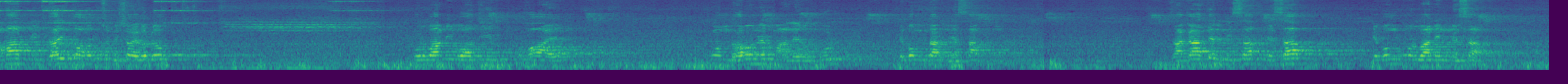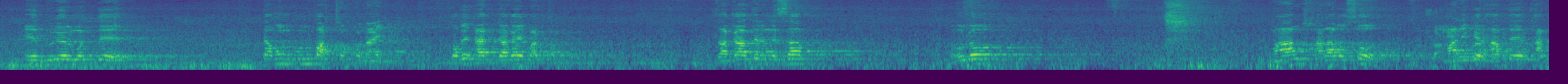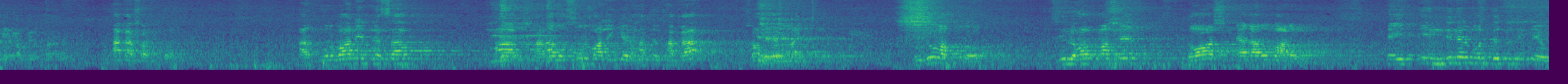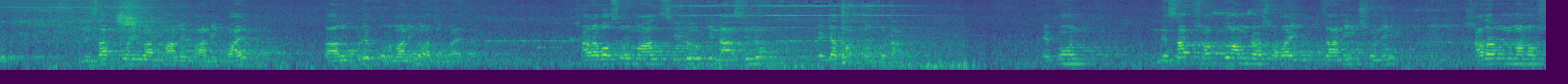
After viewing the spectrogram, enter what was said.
আমার নির্ধারিত হচ্ছে বিষয় হলো, কোরবানি ওয়াজিব হয় কোন ধরনের মালের উপর এবং তার নেশাব? জাকাতের নিসাব নেশাব এবং কোরবানির নেশাব এ দুইয়ের মধ্যে তেমন কোনো পার্থক্য নাই, তবে এক জায়গায় পার্থক্য জাকাতের নেশাব হলো মাল সারা বছর মালিকের হাতে থাকে, থাকা সত্ত্ব আর কোরবানির নেশাব মাল সারা বছর মালিকের হাতে থাকা সত্ত্ব নয় শুধুমাত্র জিলহজ মাসের দশ, এগারো, বারো। এই তিন দিনের মধ্যে যদি কেউ নিসাব পরিমাণ মালের মালিক হয়, তার উপরে কোরবানি অধিক হয়ে যায়। সারা বছর মাল ছিল কি না ছিল, এটা ধর্তব্য না। এখন নেশাব শব্দ আমরা সবাই জানি, শুনি। সাধারণ মানুষ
